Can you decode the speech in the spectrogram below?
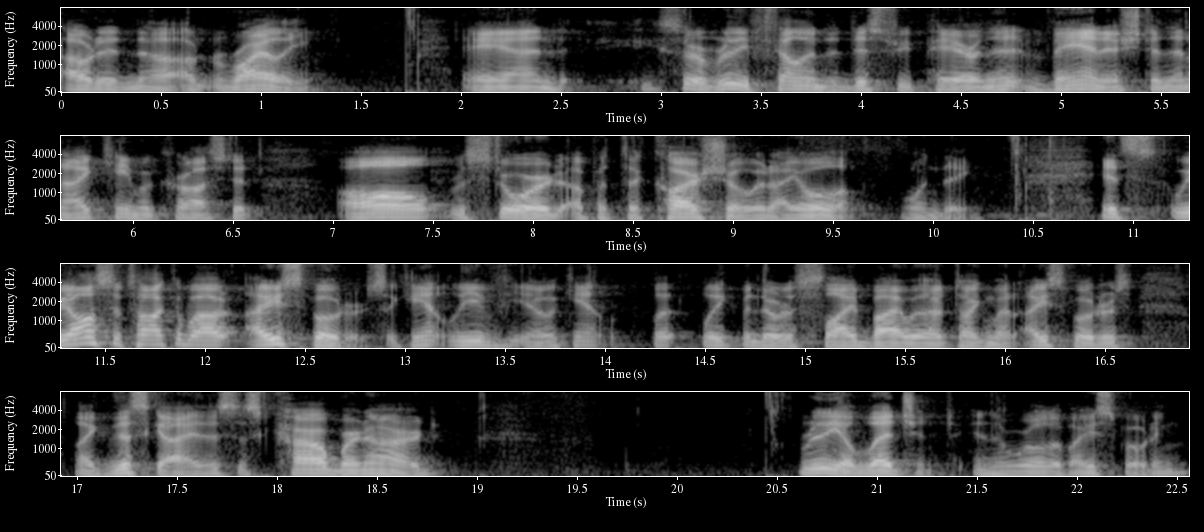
out in, uh, out in Riley. And he sort of really fell into disrepair, and then it vanished, and then I came across it all restored up at the car show at Iola one day. It's, we also talk about ice boaters. I can't leave, you know, I can't let Lake Mendota slide by without talking about ice boaters like this guy. This is Carl Bernard, really a legend in the world of ice boating.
